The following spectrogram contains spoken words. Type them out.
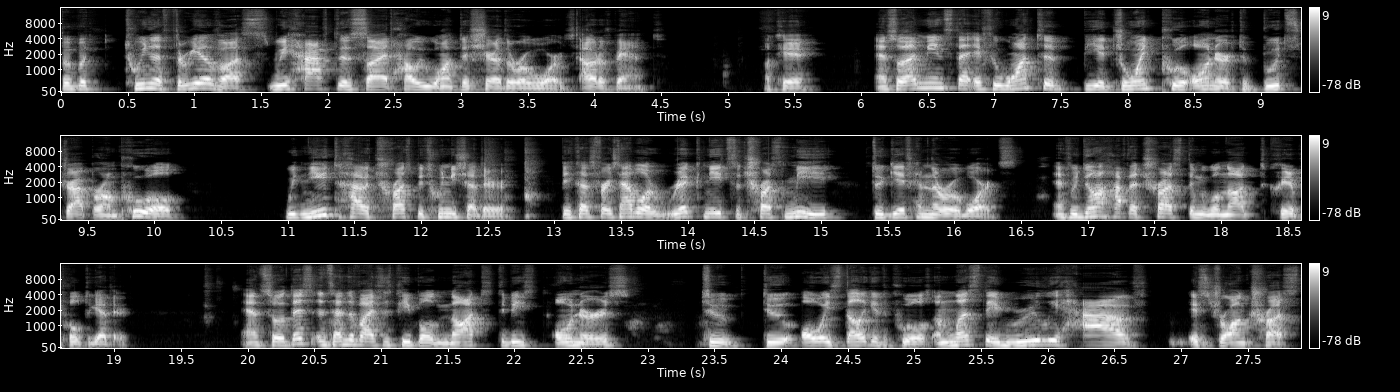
But between the three of us, we have to decide how we want to share the rewards out of band. Okay. And so that means that if we want to be a joint pool owner to bootstrap our own pool, we need to have a trust between each other. Because, for example, Rick needs to trust me to give him the rewards. And if we don't have that trust, then we will not create a pool together. And so this incentivizes people not to be owners, to to always delegate the pools unless they really have a strong trust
